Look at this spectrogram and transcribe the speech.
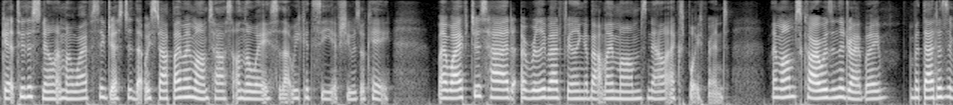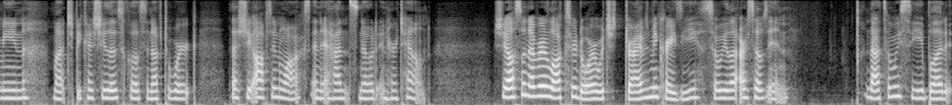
get through the snow and my wife suggested that we stop by my mom's house on the way so that we could see if she was okay. My wife just had a really bad feeling about my mom's now ex-boyfriend. My mom's car was in the driveway, but that doesn't mean much because she lives close enough to work that she often walks and it hadn't snowed in her town. She also never locks her door, which drives me crazy, so we let ourselves in. That's when we see blood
